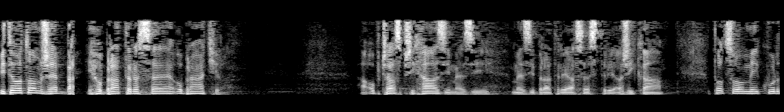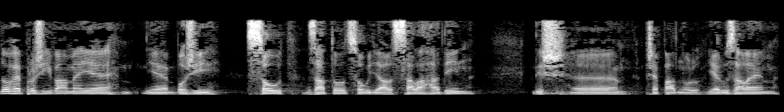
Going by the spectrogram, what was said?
Víte o tom, že jeho bratr se obrátil. A občas přichází mezi, mezi bratry a sestry a říká, to, co my kurdové prožíváme, je, je boží soud za to, co udělal Salahadin, když e, přepadnul Jeruzalém.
